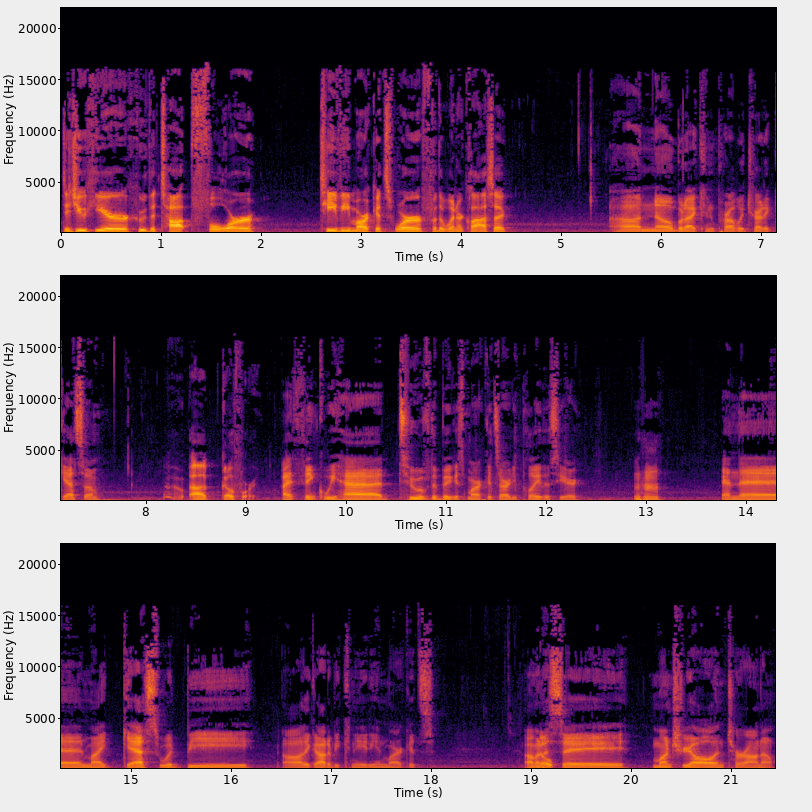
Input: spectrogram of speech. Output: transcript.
did you hear who the top four TV markets were for the Winter Classic? Uh, no, but I can probably try to guess them. Uh, go for it. I think we had two of the biggest markets already play this year. Mm-hmm. And then my guess would be uh, they got to be Canadian markets. I'm going to Nope. say Montreal and Toronto.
